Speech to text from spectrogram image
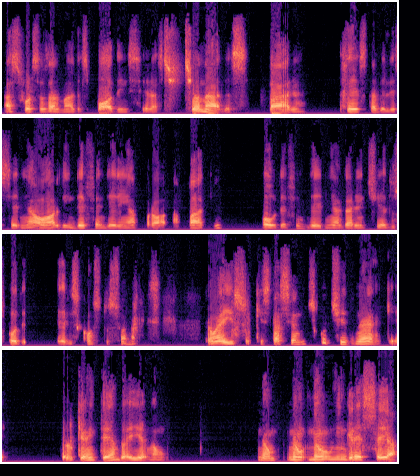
as Forças Armadas podem ser acionadas para restabelecerem a ordem, defenderem a, pró a pátria ou defenderem a garantia dos poderes constitucionais. Então é isso que está sendo discutido, né? Que, pelo que eu entendo aí, eu não não, não, não ingressei a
